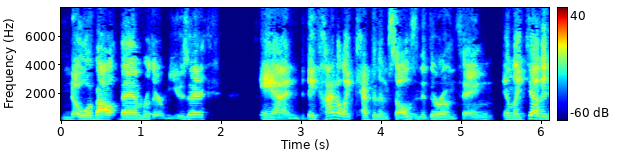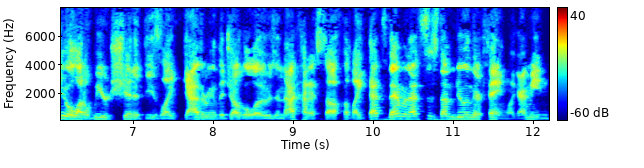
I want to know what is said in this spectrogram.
know about them or their music and they kind of like kept to themselves and did their own thing. And like, yeah, they do a lot of weird shit at these like gathering of the juggalos and that kind of stuff. But like, that's them and that's just them doing their thing. Like, I mean,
